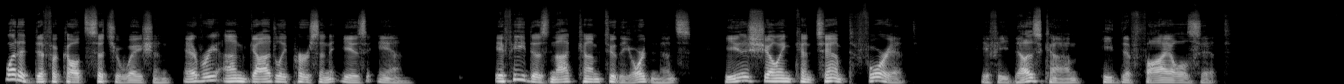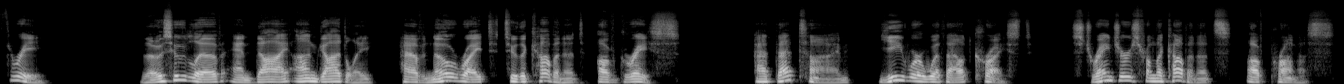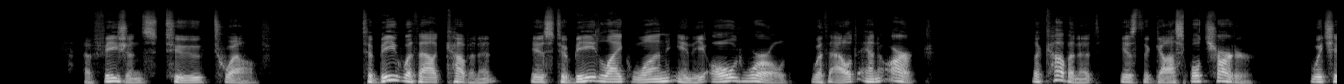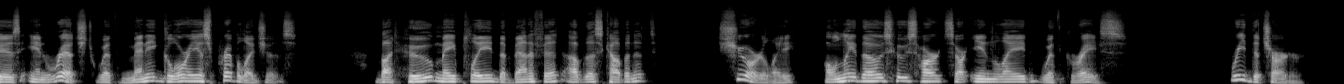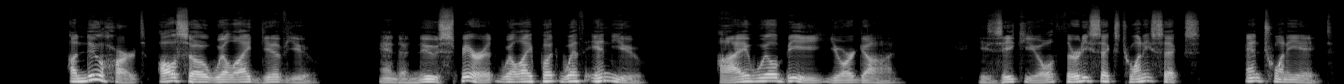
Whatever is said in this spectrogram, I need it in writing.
What a difficult situation every ungodly person is in. If he does not come to the ordinance, he is showing contempt for it. If he does come, he defiles it. 3. Those who live and die ungodly have no right to the covenant of grace. At that time ye were without Christ, strangers from the covenants of promise. Ephesians 2:12. To be without covenant is to be like one in the old world without an ark. The covenant is the gospel charter, which is enriched with many glorious privileges. But who may plead the benefit of this covenant? Surely only those whose hearts are inlaid with grace. Read the charter. A new heart also will I give you, and a new spirit will I put within you. I will be your God. Ezekiel 36:26 and 28.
